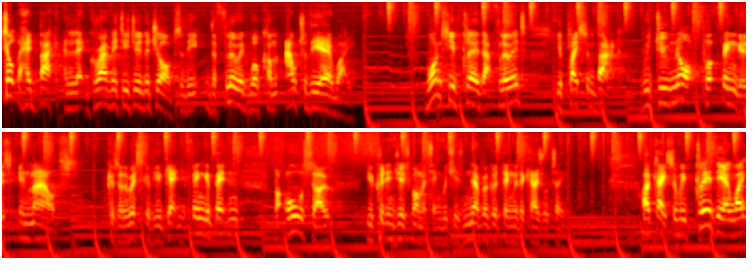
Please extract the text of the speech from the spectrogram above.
tilt the head back and let gravity do the job so the, the fluid will come out of the airway. Once you've cleared that fluid, you place them back. We do not put fingers in mouths because of the risk of you getting your finger bitten, but also you could induce vomiting, which is never a good thing with a casualty. Okay, so we've cleared the airway.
